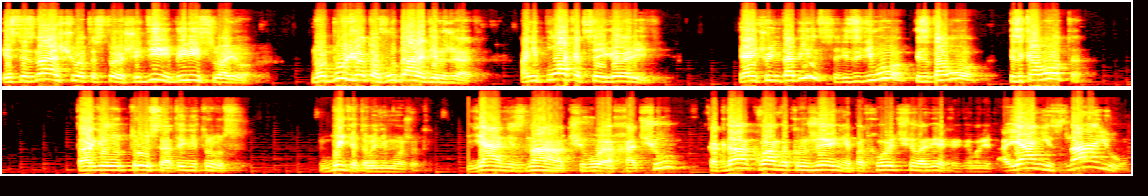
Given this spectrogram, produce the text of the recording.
Если знаешь, чего ты стоишь, иди и бери свое. Но будь готов удары держать, а не плакаться и говорить. Я ничего не добился из-за него, из-за того, из-за кого-то. Так делают трусы, а ты не трус. Быть этого не может. Я не знаю, чего я хочу, когда к вам в окружении подходит человек и говорит, а я не знаю,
